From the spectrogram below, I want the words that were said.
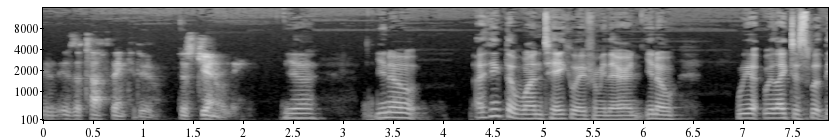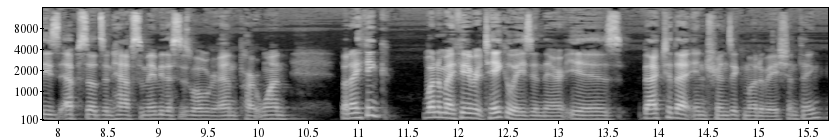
is, a tough thing to do, just generally. Yeah. You know, I think the one takeaway for me there, and you know, we we like to split these episodes in half, so maybe this is where we're end part one. But I think one of my favorite takeaways in there is back to that intrinsic motivation thing.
